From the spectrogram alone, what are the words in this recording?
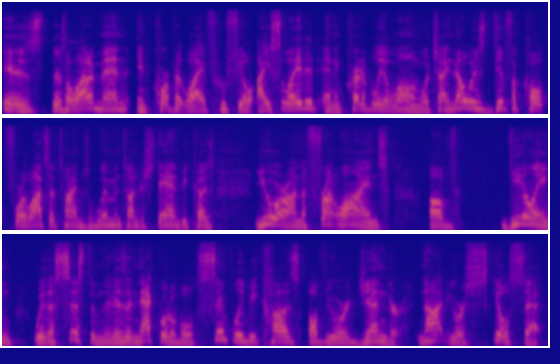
is there's a lot of men in corporate life who feel isolated and incredibly alone, which I know is difficult for lots of times women to understand because you are on the front lines of dealing with a system that is inequitable simply because of your gender, not your skill set.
